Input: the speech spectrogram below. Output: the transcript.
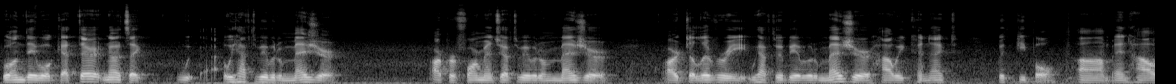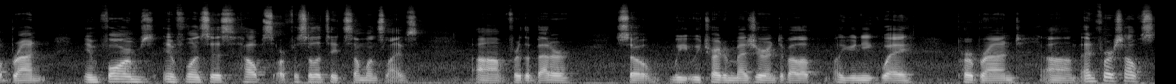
One day we'll get there. No it's like we, we have to be able to measure our performance. We have to be able to measure our delivery, we have to be able to measure how we connect with people um, and how a brand informs, influences, helps, or facilitates someone's lives um, for the better. So we, we try to measure and develop a unique way per brand um, and for ourselves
